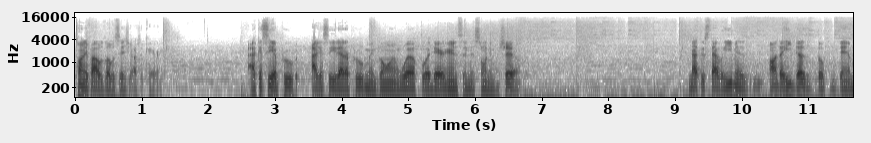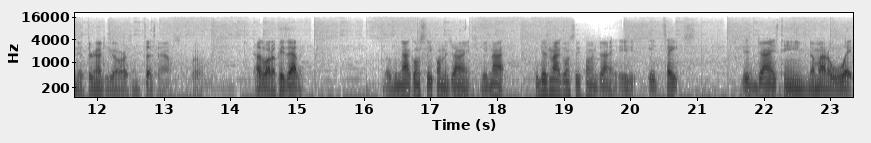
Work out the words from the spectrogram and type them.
Tony Pollard was over six yards a carry. I can see approve. I can see that improvement going well for Darrell Henderson and Sony Michel. Matthew Stafford, even on that he does throw damn near 300 yards and touchdowns. So that's why up his alley. But we're not gonna sleep on the Giants. We're not. We're just not gonna sleep on the Giants. It, it takes this Giants team, no matter what.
